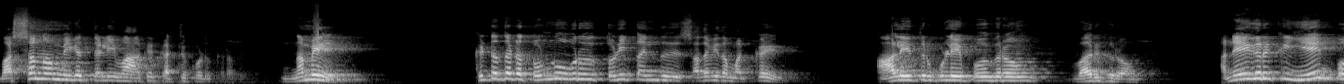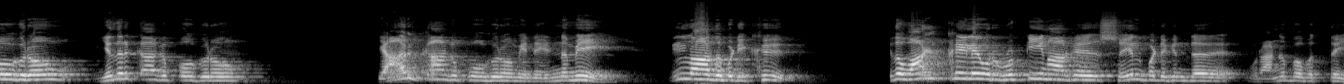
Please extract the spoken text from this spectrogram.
வசனம் மிக தெளிவாக கற்றுக் கொடுக்கிறது. நம்மில் கிட்டத்தட்ட தொண்ணூறு தொண்ணூத்தைந்து சதவீத மக்கள் ஆலயத்திற்குள்ளே போகிறோம் வருகிறோம். அநேகருக்கு ஏன் போகிறோம்? எதற்காக போகிறோம்? யாருக்காக போகிறோம் என்ற எண்ணமே இல்லாதபடிக்கு இந்த வாழ்க்கையிலே ஒரு ரொட்டீனாக செயல்படுகின்ற ஒரு அனுபவத்தை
